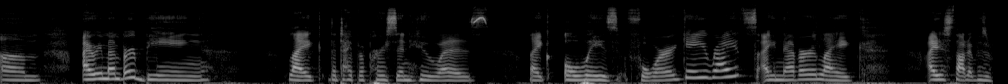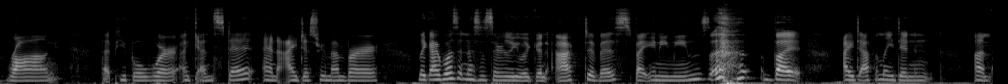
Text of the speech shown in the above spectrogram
Um, I remember being like the type of person who was like always for gay rights. I never like, I just thought it was wrong that people were against it. And I just remember like I wasn't necessarily like an activist by any means, but I definitely didn't um,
